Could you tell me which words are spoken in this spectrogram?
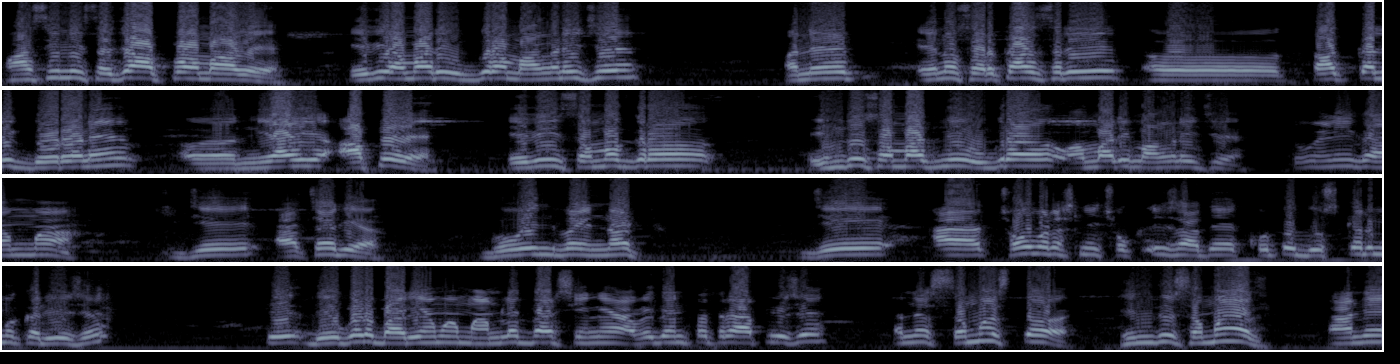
ફાંસીની સજા આપવામાં આવે એવી અમારી ઉગ્ર માંગણી છે અને એનો સરકારશ્રી તાત્કાલિક ધોરણે ન્યાય આપે એવી સમગ્ર હિન્દુ સમાજની ઉગ્ર અમારી માંગણી છે. તોયણી ગામમાં જે આચાર્ય ગોવિંદભાઈ નટ, જે આ છ વર્ષની છોકરી સાથે ખોટું દુષ્કર્મ કર્યું છે, તે દેવગઢ બારિયામાં મામલતદાર સિંહને આવેદનપત્ર આપ્યું છે અને સમસ્ત હિન્દુ સમાજ આને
